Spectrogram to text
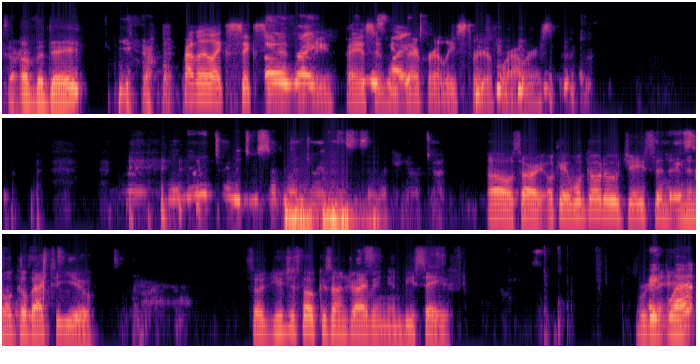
Sorry. Of the day? Yeah. Probably like six Oh, units. at right. least. I assume he's there for at least three or four hours. well, now I'm trying to do stuff while I'm. This isn't working out, Chad. Oh, sorry. Okay, we'll go to Jason and then we'll go back to you. So you just focus on driving and be safe. We're Wait, gonna what? end-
